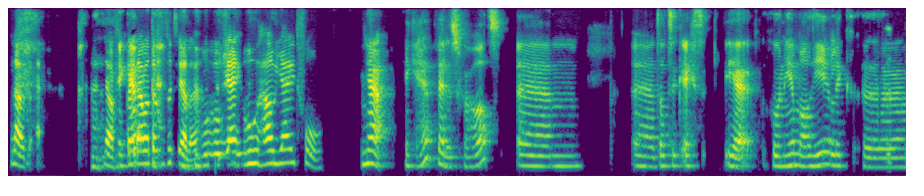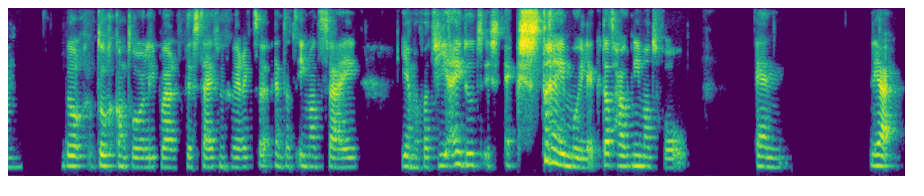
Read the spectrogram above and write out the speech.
Nou, nou, Ik kan je daar wat over vertellen? Hoe, hoe, jij, hoe hou jij het vol? ja, ik heb wel eens gehad ehm, eh, dat ik echt ja, gewoon helemaal heerlijk ehm, door, door kantoor liep waar ik destijds nog werkte. En dat iemand zei, ja, maar wat jij doet is extreem moeilijk. Dat houdt niemand vol. En ja,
